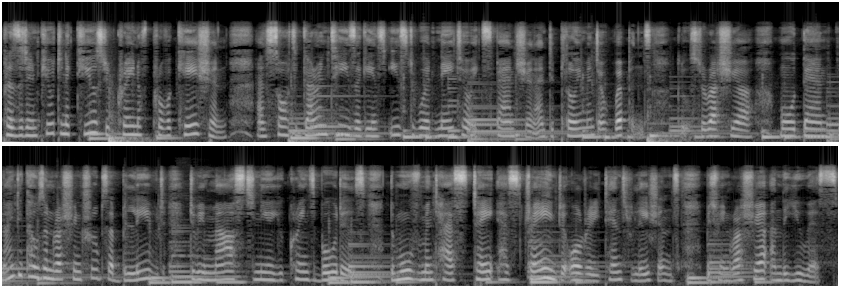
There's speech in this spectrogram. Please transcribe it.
President Putin accused Ukraine of provocation and sought guarantees against eastward NATO expansion and deployment of weapons close to Russia. More than 90,000 Russian troops are believed to be massed near Ukraine's borders. The movement has, ta- has strained already tense relations between Russia and the US.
